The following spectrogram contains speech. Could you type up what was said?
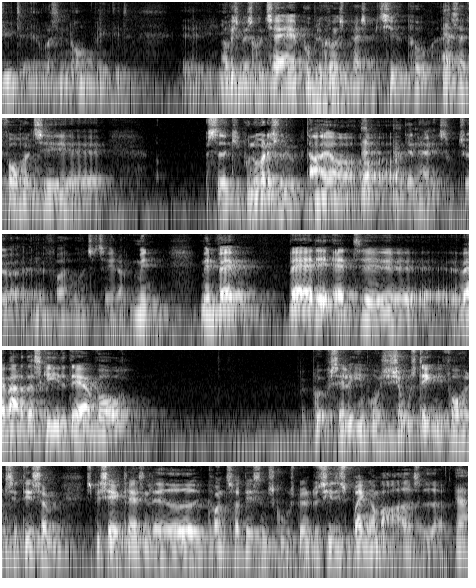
lytte er også enormt vigtigt. Øh, og hvis man skulle tage publikumsperspektivet på, ja. altså i forhold til øh, at sidde og kigge på, nu var det selvfølgelig dig og, og, ja, ja. og den her instruktør øh, fra Odense Teater, men, men hvad, hvad er det, at, øh, hvad var det, der skete der, hvor på selve improvisationsdelen i forhold til det, som specialklassen lavede, kontra det, som skuespillerne. Du siger, det springer meget osv. Ja.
